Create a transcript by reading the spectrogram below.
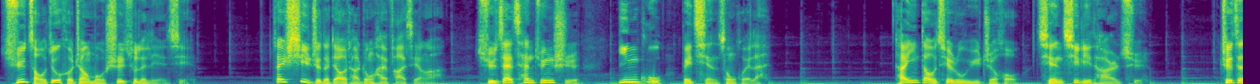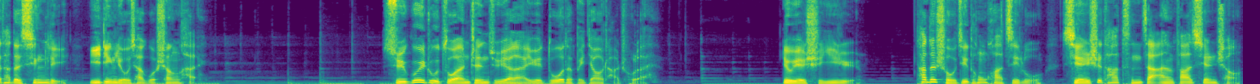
许早就和张某失去了联系。在细致的调查中，还发现啊，许在参军时。因故被遣送回来。他因盗窃入狱之后，前妻离他而去，这在他的心里一定留下过伤害。许贵柱作案证据越来越多的被调查出来。六月十一日，他的手机通话记录显示，他曾在案发现场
